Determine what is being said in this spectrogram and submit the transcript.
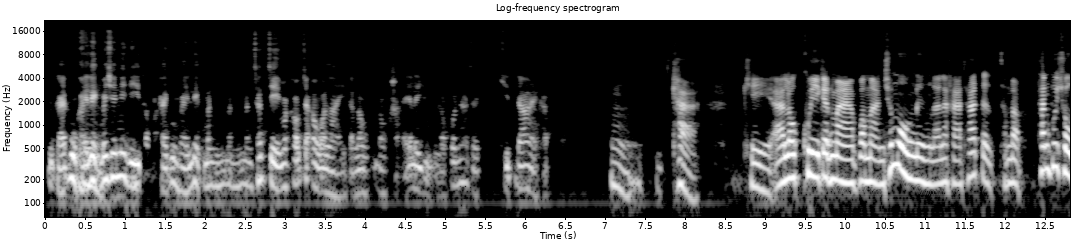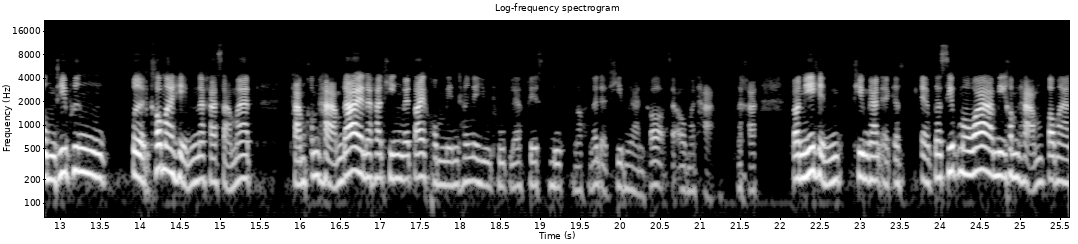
คือขายปูนขายเหล็กไม่ใช่ไม่ดีแต่ขายปูนขายเหล็กมันมันมันชัดเจนว่าเขาจะเอาอะไร แต่เราเราขายอะไรอยู่ เราก็น่าจะคิดได้ครับ อืมค่ะโอเคอะเราคุยกันมาประมาณชั่วโมงหนึ่งแล้วนะคะ ถ้าเกิดสำหรับท่านผู้ชมที่เพิ่ง เปิดเข้ามาเห็นนะคะ สามารถถามคำถามได้นะคะ ทิ้งไว้ใต้คอมเมนต์ทั้งใน YouTube และ Facebook เนาะแล้วเดี๋ยวทีมงานก็จะเอามาถามนะคะ ตอนนี้เห็นทีมงานแอบแอบกระซิบมาว่ามีคำถามประมาณ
